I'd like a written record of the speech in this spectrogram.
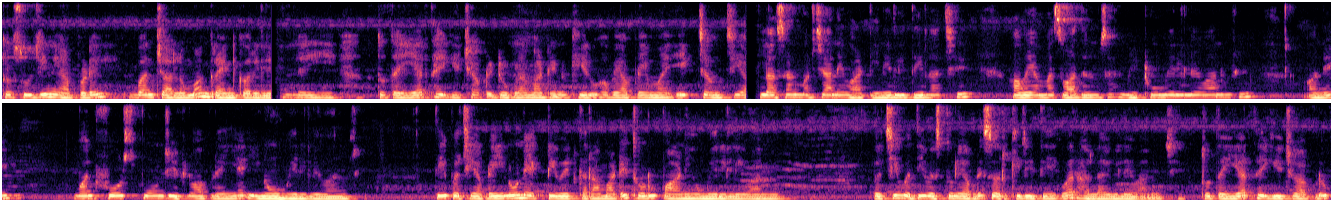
તો સૂજીને આપણે બંધ ચાલુમાં ગ્રાઇન્ડ કરી લઈએ. તો તૈયાર થઈ ગયું છે આપણે ઢોકળા માટેનું ખીરું. હવે આપણે એમાં એક ચમચી લસણ, મરચાંને વાટીને લીધેલા છે. હવે એમાં સ્વાદ અનુસાર મીઠું ઉમેરી લેવાનું છે અને વન ફોર સ્પૂન જેટલું આપણે અહીંયા ઈનો ઉમેરી લેવાનું છે. તે પછી આપણે ઈનોને એક્ટિવેટ કરવા માટે થોડું પાણી ઉમેરી લેવાનું. પછી બધી વસ્તુને આપણે સરખી રીતે એકવાર હલાવી લેવાનું છે. તો તૈયાર થઈ ગયું છે આપણું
